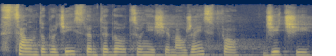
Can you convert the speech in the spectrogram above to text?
z całym dobrodziejstwem tego, co niesie małżeństwo, dzieci.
